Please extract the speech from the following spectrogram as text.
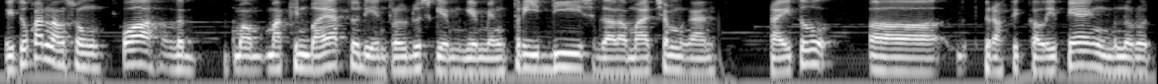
itu kan langsung wah makin banyak tuh diintroduce game-game yang 3D segala macam kan nah itu eh, graphical leap-nya yang menurut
